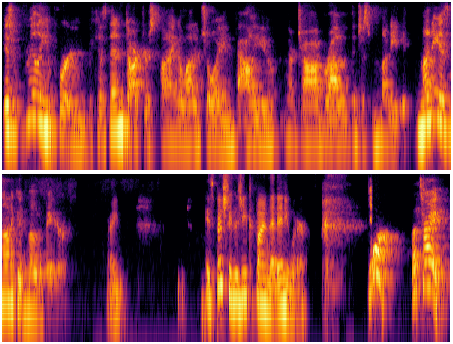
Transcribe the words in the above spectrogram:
is really important because then doctors find a lot of joy and value in their job rather than just money. Money is not a good motivator. Right especially because you can find that anywhere. Yeah, that's right.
